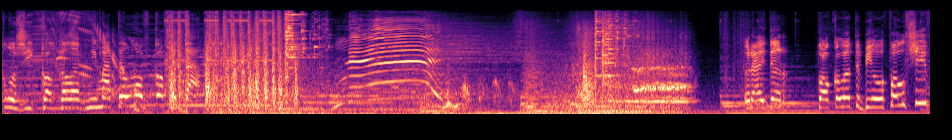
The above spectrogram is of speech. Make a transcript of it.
сложи кокала внимателно в кофата. Не! Райдър, кокалът е бил фалшив.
